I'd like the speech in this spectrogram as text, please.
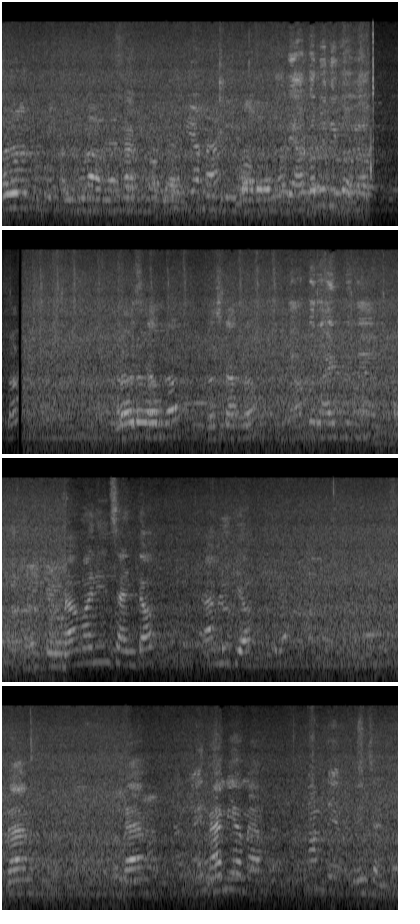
camera. And wait, wait, wait. लिए रहो Ma'am, center. This camera. This camera. Ma'am, one in center. Ma'am, look here. Ma'am. Ma'am. Ma'am, here, ma'am. In center.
